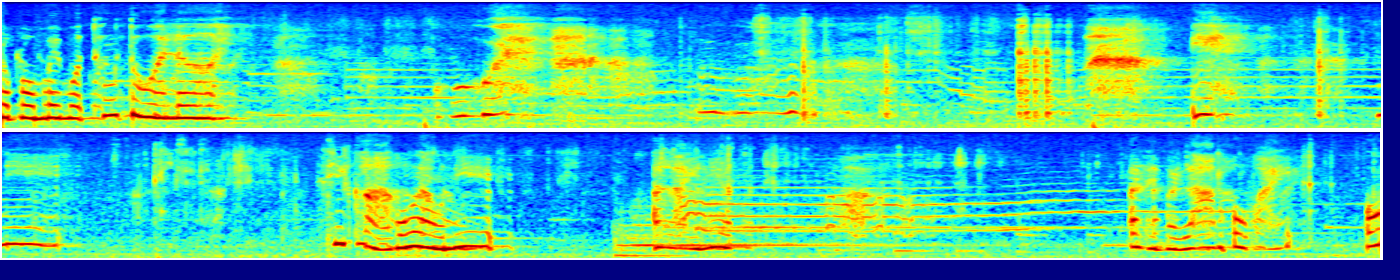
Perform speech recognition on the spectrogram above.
ระบมไปหมดทั้งตัวเลย โอ้ยเอ๊ะนี่ ที่ขาของเรานี่ อะไรเนี่ย อะไรมาล่ามเอาไว้ โอ้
